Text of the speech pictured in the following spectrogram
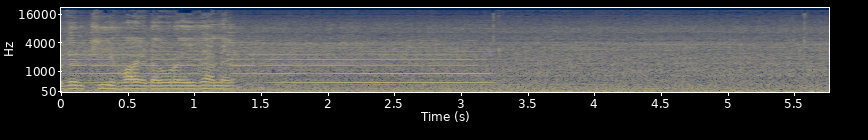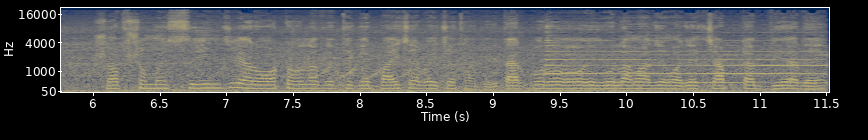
ওদের কি হয় এটা ওরাই জানে। সব সময় সিএনজি আর অটোওয়ালাদের থেকে বাইচা বাইচা থাকে। তারপরও এগুলা মাঝে মাঝে চাপ টাপ দিয়া দেয়।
